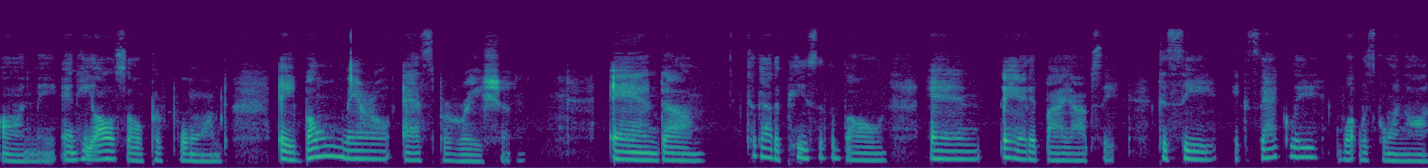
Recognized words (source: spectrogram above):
on me. And he also performed a bone marrow aspiration and um, took out a piece of the bone and they had it biopsy to see exactly what was going on.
